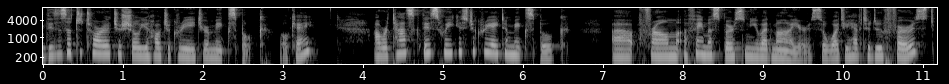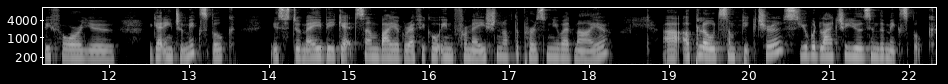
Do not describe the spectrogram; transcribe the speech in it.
this is a tutorial to show you how to create your mixbook, okay? Our task this week is to create a mixbook uh, from a famous person you admire. So what you have to do first before you get into mixbook is to maybe get some biographical information of the person you admire, uh, upload some pictures you would like to use in the mixbook,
